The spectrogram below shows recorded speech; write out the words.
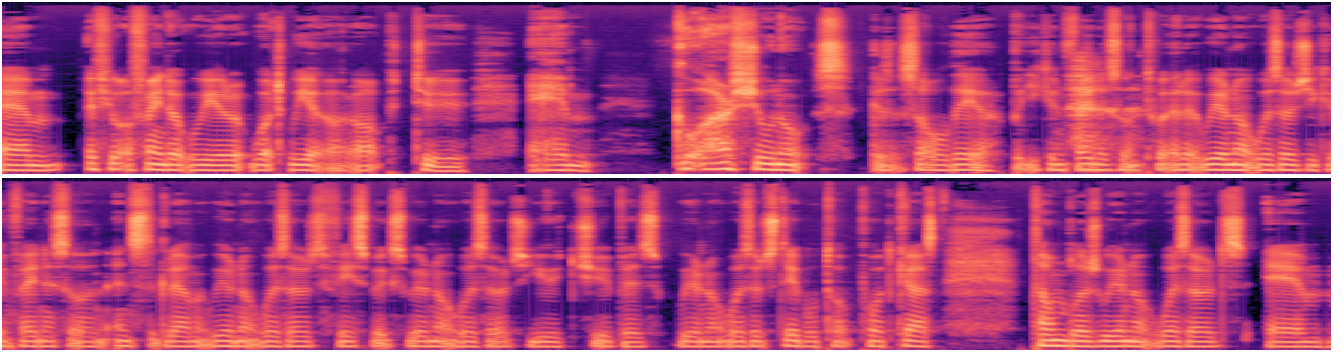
Um, if you want to find out what we are up to, um, go to our show notes because it's all there. But you can find us on Twitter at We're Not Wizards. You can find us on Instagram at We're Not Wizards. Facebook's We're Not Wizards. YouTube is We're Not Wizards Tabletop Podcast. Tumblr's We're Not Wizards. Um,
